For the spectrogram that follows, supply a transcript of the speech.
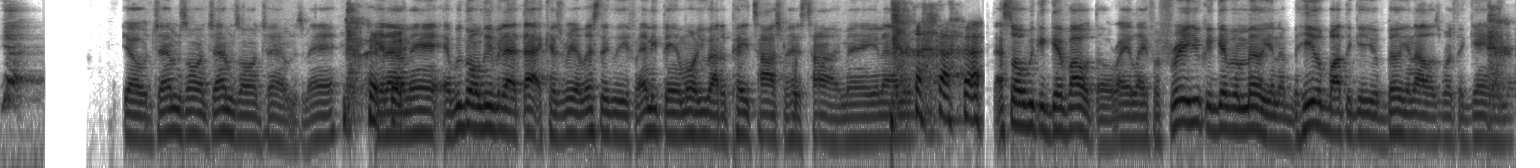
Yeah. Yo, gems on gems on gems, man. You know what I mean? And we're gonna leave it at that because realistically, for anything more, you gotta pay Taj for his time, man. You know what I mean? That's all we could give out though, right? Like for free, you could give a million. He about to give you a billion dollars worth of game. Man.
